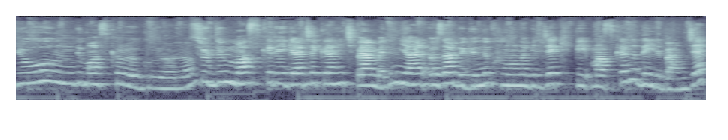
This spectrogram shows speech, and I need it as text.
Yoğun bir maskara uyguluyorum. Sürdüğüm maskarayı gerçekten hiç beğenmedim. Yani özel bir günde kullanılabilecek bir maskara da değil bence.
